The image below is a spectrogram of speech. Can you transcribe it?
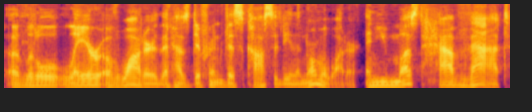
a little layer of water that has different viscosity than normal water. And you must have that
